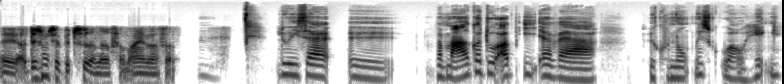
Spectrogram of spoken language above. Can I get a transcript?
Øh, og det synes jeg betyder noget for mig i hvert fald. Mm. Louisa, øh, hvor meget går du op i at være økonomisk uafhængig?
